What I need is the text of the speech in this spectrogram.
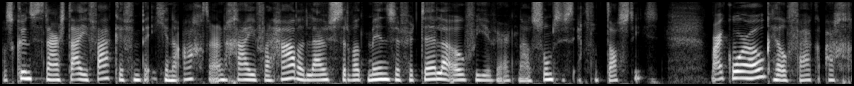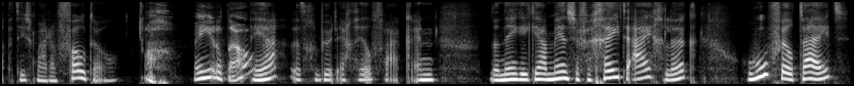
als kunstenaar sta je vaak even een beetje naar achter. En dan ga je verhalen luisteren wat mensen vertellen over je werk. Nou, soms is het echt fantastisch. Maar ik hoor ook heel vaak, ach, het is maar een foto. Ach, meen je dat nou? Ja, dat gebeurt echt heel vaak. En dan denk ik, ja, mensen vergeten eigenlijk hoeveel tijd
